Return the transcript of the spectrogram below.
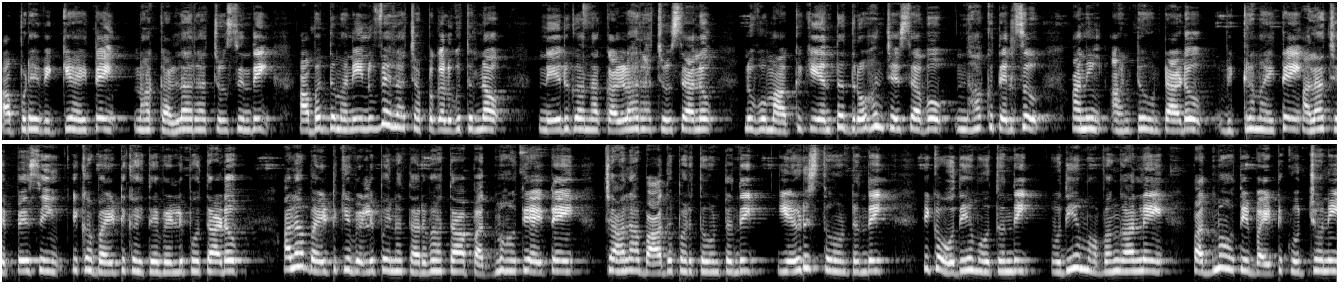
అప్పుడే విక్కి అయితే నా కళ్ళారా చూసింది. అబద్ధమని నువ్వెలా చెప్పగలుగుతున్నావు? నేరుగా నా కళ్ళారా చూశాను. నువ్వు మా అక్కకి ఎంత ద్రోహం చేశావో నాకు తెలుసు అని అంటూ ఉంటాడు విక్రమ్ అయితే. అలా చెప్పేసి ఇక బయటికైతే వెళ్ళిపోతాడు. అలా బయటికి వెళ్ళిపోయిన తర్వాత పద్మావతి అయితే చాలా బాధపడుతూ ఉంటుంది ఏడుస్తూ ఉంటుంది. ఇక ఉదయం అవుతుంది. ఉదయం అవ్వంగానే పద్మావతి బయట కూర్చొని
